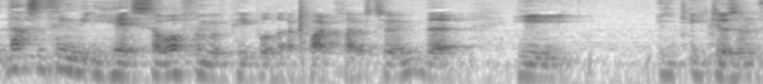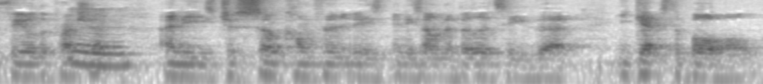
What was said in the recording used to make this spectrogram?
that's the thing that you hear so often with people that are quite close to him that he he, he doesn't feel the pressure Mm. and he's just so confident in his, in his own ability that he gets the ball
